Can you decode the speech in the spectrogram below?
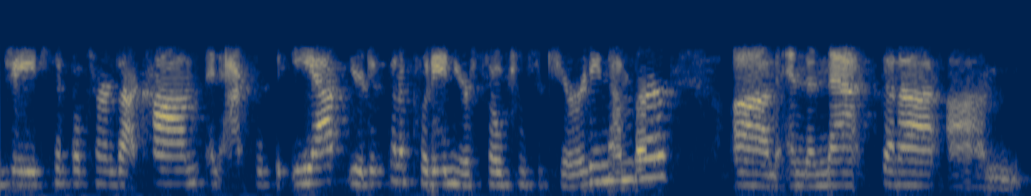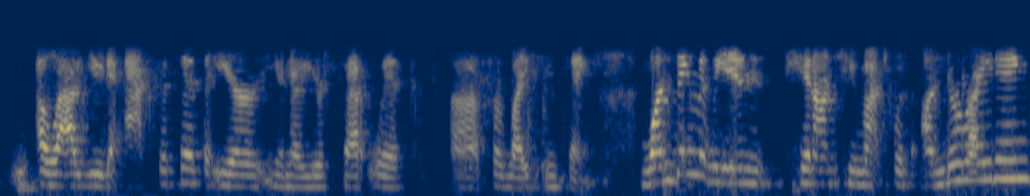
jhsimpleterm.com and access the e-app, you're just going to put in your social security number, um, and then that's going to um, allow you to access it. That you're, you know, you're set with uh, for licensing. One thing that we didn't hit on too much was underwriting.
